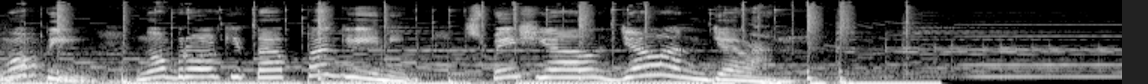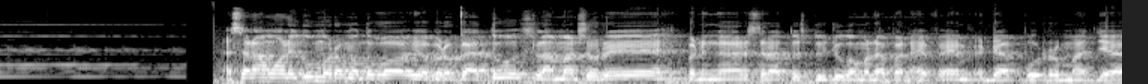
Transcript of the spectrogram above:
Ngopi, ngobrol kita pagi ini, spesial jalan-jalan. Assalamualaikum warahmatullahi wabarakatuh Selamat sore pendengar 107,8 FM Dapur Remaja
